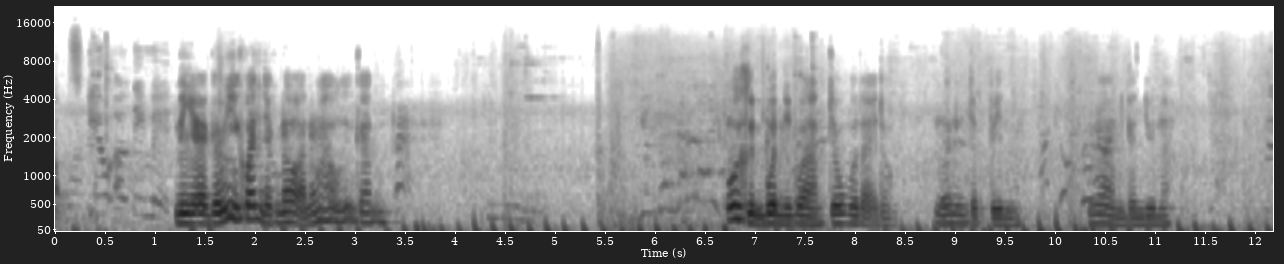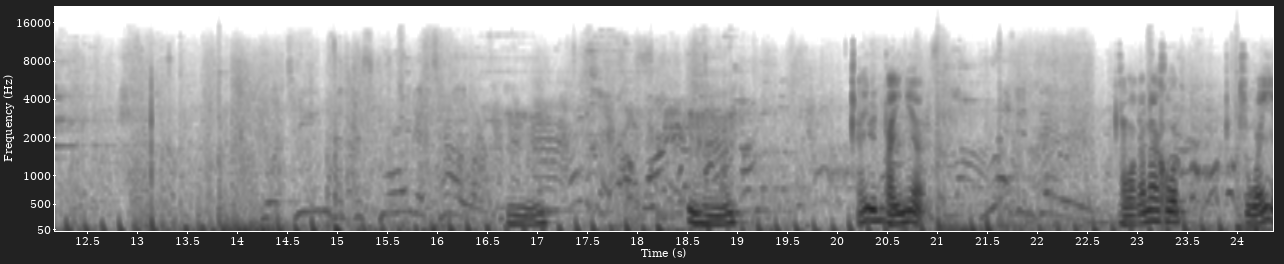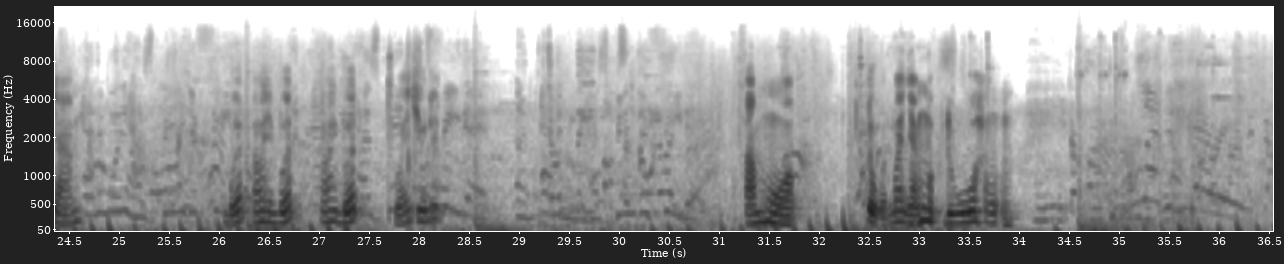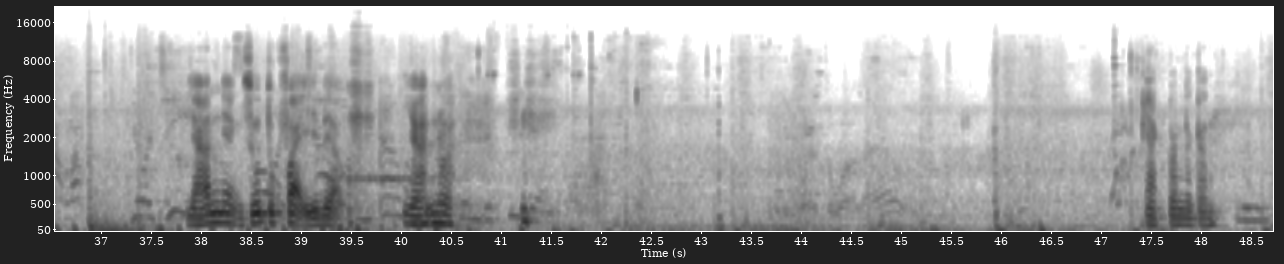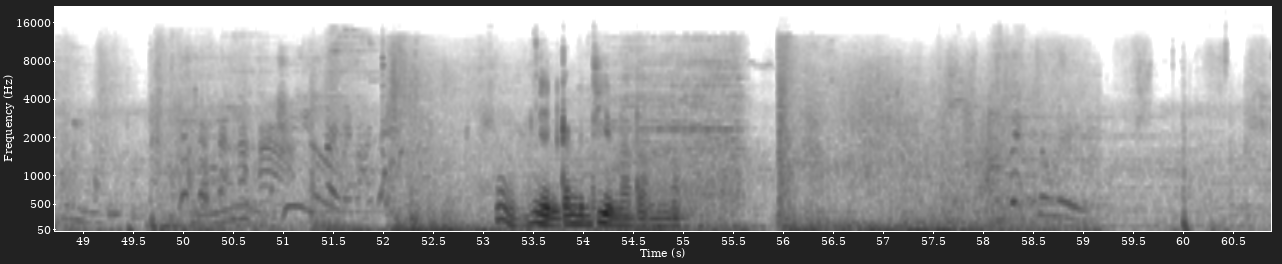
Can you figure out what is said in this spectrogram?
เนี่ก็มีคนอยากหล่อน้ำเฮาคือกัน โอ้ยขึ้นบนดีกว่าโจ๊กบ่ได้ดอกมันจะเป็นงานกันอยู่นะอือหืออือหือให้เป็นไผเนี่ยหัวกันหน้าคนสวยหยานเบิร์ดเอาให้เบิร์ดเอาให้เบิร์ดสวยคิวเล่น Defeated. An enemy has been defeated. ตำหอกโดดมาหยังหมกดูหัง ยานเนี่ยสุดตุกไฟแล้วยานว่ะแอกกันละกันเล่นกันเป็นทีมนะตอนนี้นะ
